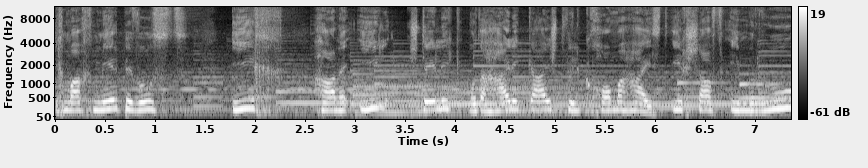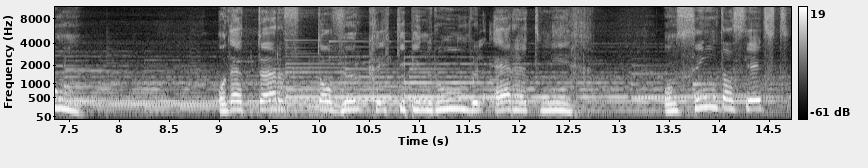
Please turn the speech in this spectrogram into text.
Ich mache mir bewusst, ich habe eine Einstellung, wo der Heilige Geist willkommen heißt. Ich schaffe ihm Raum. Und er darf da wirken. Ich gebe ihm Raum, weil er hat mich. Und sing das jetzt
